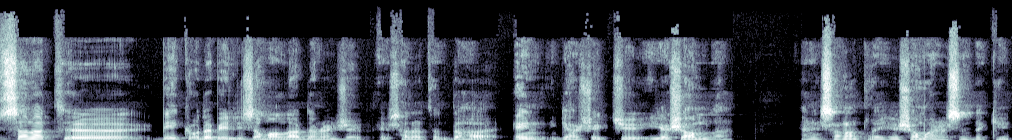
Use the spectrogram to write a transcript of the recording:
sanat, belki o da belli zamanlardan önce, eee, sanatın daha en gerçekçi yaşamla, yani sanatla yaşam arasındaki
